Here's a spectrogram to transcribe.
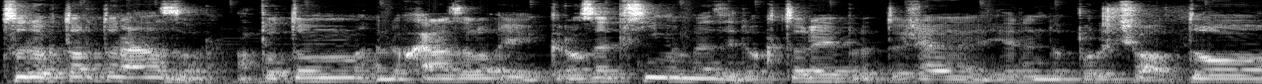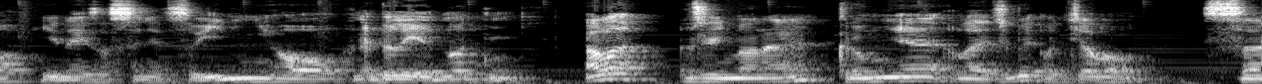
co doktor, to názor. A potom docházelo i k rozetřím mezi doktory, protože jeden doporučoval to, jiný zase něco jiného, nebyli jednotní. Ale římané, kromě léčby o tělo, se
